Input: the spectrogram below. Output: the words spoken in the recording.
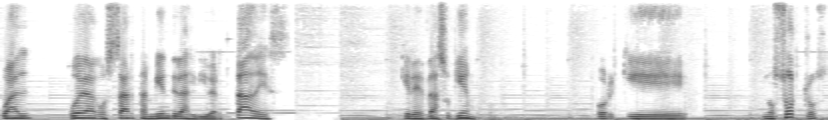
cual pueda gozar también de las libertades que les da su tiempo. Porque nosotros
